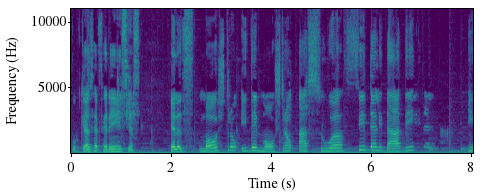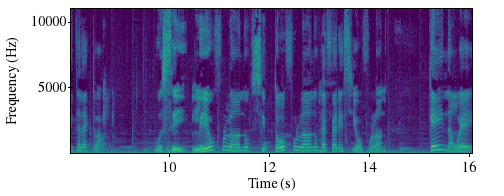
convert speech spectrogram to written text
porque as referências elas mostram e demonstram a sua fidelidade intelectual. Você leu fulano, citou fulano, referenciou fulano. Quem não é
